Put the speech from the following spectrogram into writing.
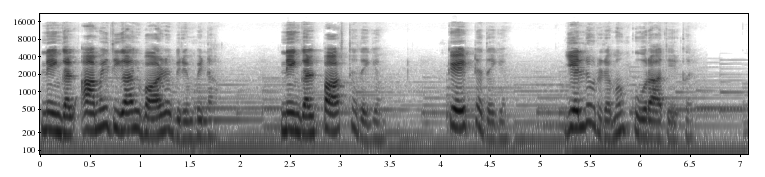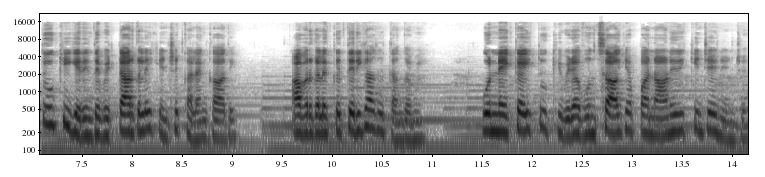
நீங்கள் அமைதியாய் வாழ விரும்பினால் நீங்கள் பார்த்ததையும் கேட்டதையும் எல்லோரிடமும் கூறாதீர்கள். தூக்கி எறிந்து விட்டார்களே என்று கலங்காதே. அவர்களுக்கு தெரியாது தங்கமே உன்னை கை தூக்கிவிட உன் சாயப்பா நான் இருக்கின்றேன் என்று.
